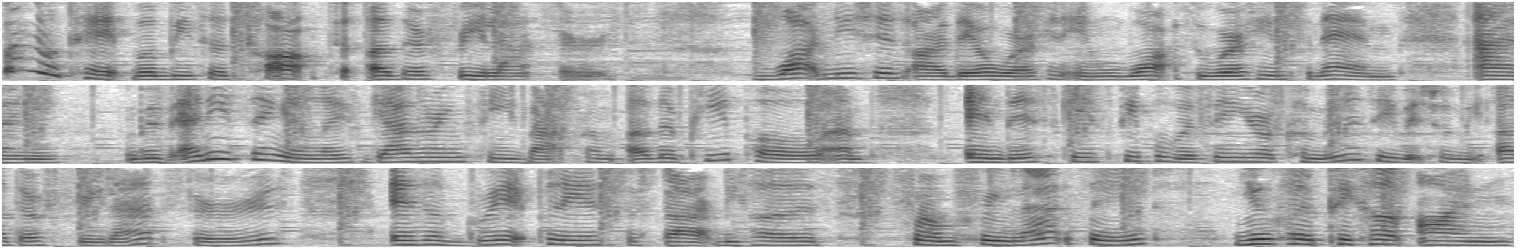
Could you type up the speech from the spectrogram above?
final tip will be to talk to other freelancers. What niches are they working in? What's working for them? And with anything in life gathering feedback from other people and in this case, people within your community, which would be other freelancers, is a great place to start because from freelancing, you could pick up on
